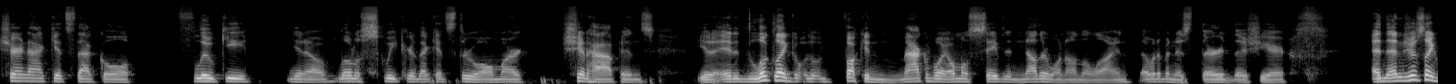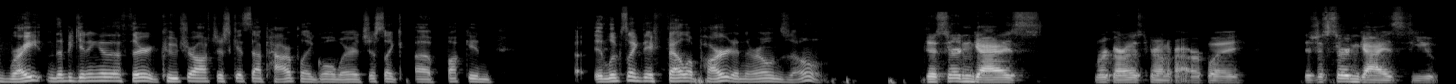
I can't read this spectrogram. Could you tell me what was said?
Cernak gets that goal, fluky, you know, little squeaker that gets through Ullmark. Shit happens. You know, it looked like uh, fucking McAvoy almost saved another one on the line. That would have been his third this year. And then just like right in the beginning of the third, Kucherov just gets that power play goal where it's just like a fucking. uh, It looks like they fell apart in their own zone. There's certain guys, regardless if you're on a power play, there's just certain guys you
